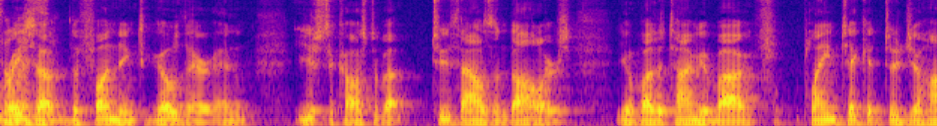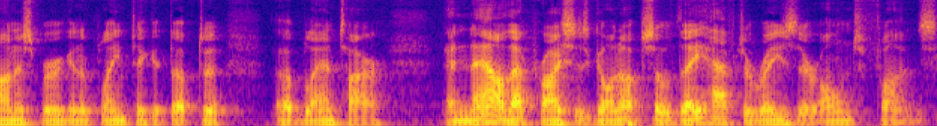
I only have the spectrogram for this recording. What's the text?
raise up the funding to go there. And used to cost about $2000 you know by the time you buy a plane ticket to johannesburg and a plane ticket up to uh, blantyre and now that price has gone up. So they have to raise their own funds.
